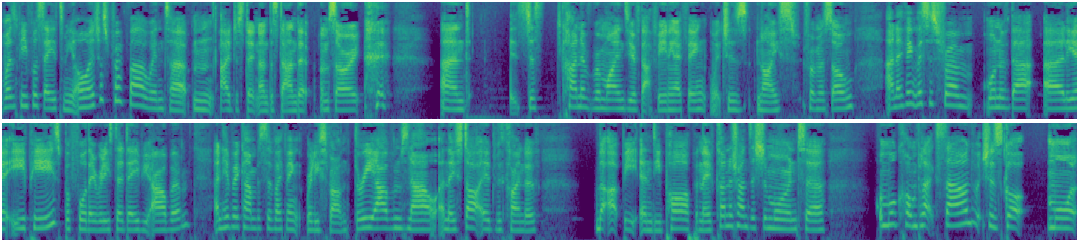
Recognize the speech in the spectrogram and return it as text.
when people say to me, Oh, I just prefer winter, mm, I just don't understand it. I'm sorry. and it's just kind of reminds you of that feeling, I think, which is nice from a song. And I think this is from one of their earlier EPs before they released their debut album. And Hippo Campus have, I think, released around three albums now, and they started with kind of the upbeat indie pop, and they've kind of transitioned more into a more complex sound, which has got more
